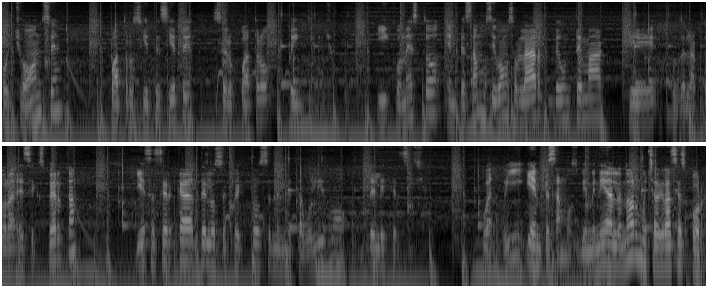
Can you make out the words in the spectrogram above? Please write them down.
811 477 0428. Y con esto empezamos y vamos a hablar de un tema que pues, la actora es experta y es acerca de los efectos en el metabolismo del ejercicio. Bueno, y empezamos. Bienvenida Leonor, muchas gracias por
